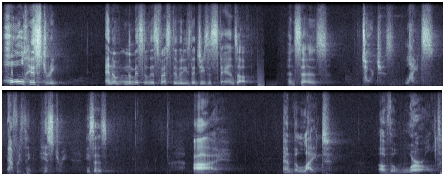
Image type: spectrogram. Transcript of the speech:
whole history and in the midst of this festivities that Jesus stands up and says, torches, lights, everything, history. He says, I am the light of the world.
